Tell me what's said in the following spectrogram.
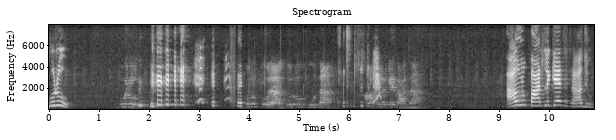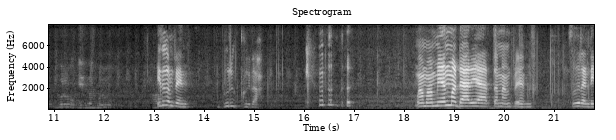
గురు. గురు. గురు కూర గురు కూర ఆకులకే రాజా. ఆవులు పాటలకే రాజు. గురు ఇదిగో గురు. ఇదిగోండి ఫ్రెండ్స్. గురు కూర మా మమ్మీ అని మా డాడీ ఆడుతున్నాను ఫ్రెండ్స్. చూడండి.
